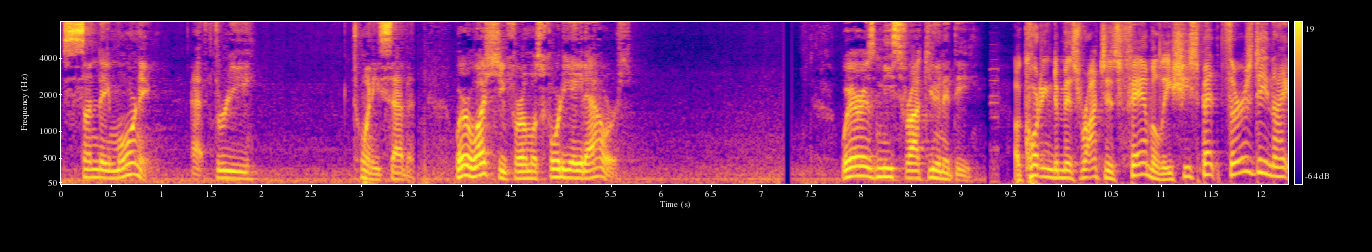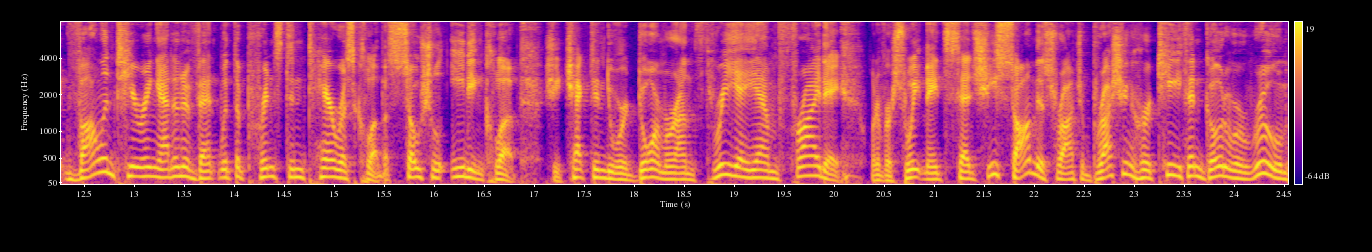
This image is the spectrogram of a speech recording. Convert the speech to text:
Sunday morning at 3:27. Where was she for almost 48 hours? Where is Misrak Unity? According to Misrach's family, she spent Thursday night volunteering at an event with the Princeton Terrace Club, a social eating club. She checked into her dorm around 3 a.m. Friday. One of her suite mates said she saw Misrach brushing her teeth and go to her room,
